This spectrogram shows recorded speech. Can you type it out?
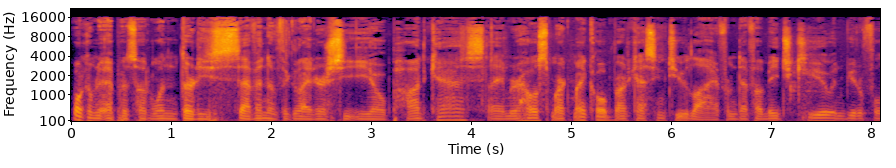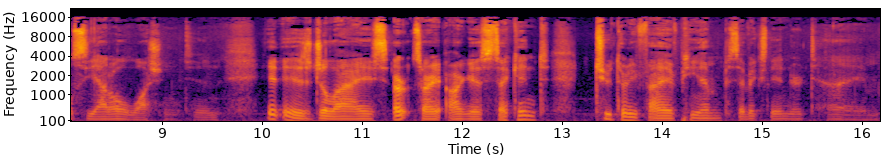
Welcome to episode 137 of the Glider CEO podcast. I am your host, Mark Michael, broadcasting to you live from DevHub HQ in beautiful Seattle, Washington. It is July, or sorry, August 2nd, 2:35 p.m. Pacific Standard Time.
